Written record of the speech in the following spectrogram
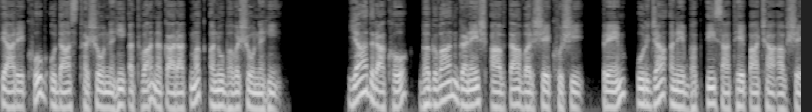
ત્યારે ખૂબ ઉદાસ થશો નહીં અથવા નકારાત્મક અનુભવશો નહીં. યાદ રાખો, ભગવાન ગણેશ આવતા વર્ષે ખુશી, પ્રેમ, ઊર્જા અને ભક્તિ સાથે પાછા આવશે.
